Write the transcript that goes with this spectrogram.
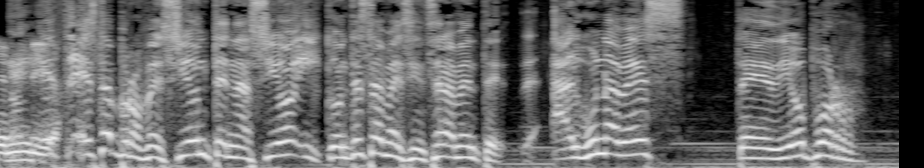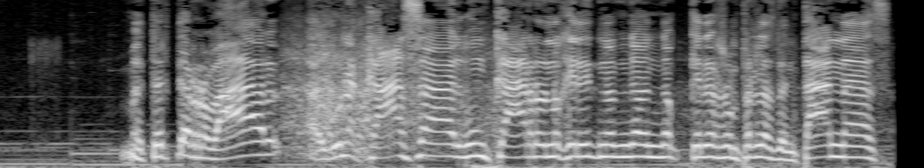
en un día. Este- Esta profesión te nació y contéstame sinceramente, ¿alguna vez te dio por meterte a robar alguna casa, algún carro, no querías, no, no- no querías romper las ventanas,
